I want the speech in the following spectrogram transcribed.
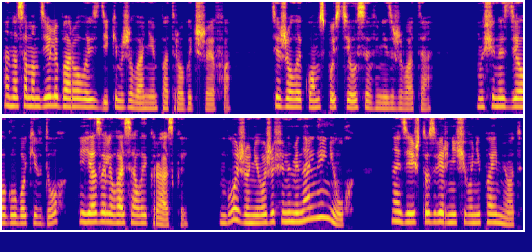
а на самом деле боролась с диким желанием потрогать шефа. Тяжелый ком спустился вниз живота. Мужчина сделал глубокий вдох, и я залилась алой краской. Боже, у него же феноменальный нюх. Надеюсь, что зверь ничего не поймет.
